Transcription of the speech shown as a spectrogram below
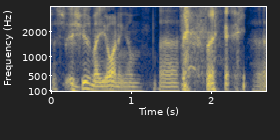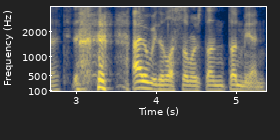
excuse my yawning. I'm. Uh, uh, I know what we did last summer's done done me in.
